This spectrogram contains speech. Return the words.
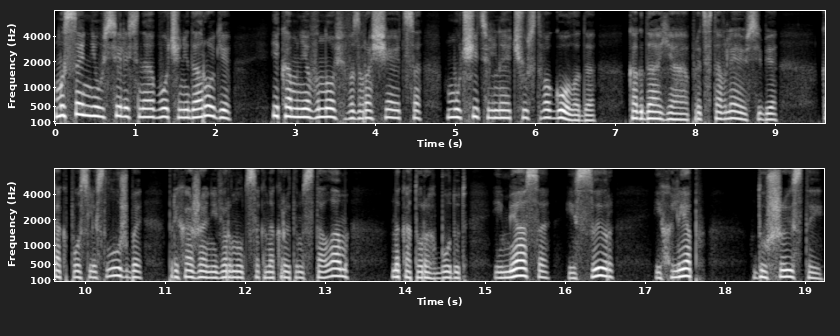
Мы с Энни уселись на обочине дороги, и ко мне вновь возвращается мучительное чувство голода, когда я представляю себе, как после службы прихожане вернутся к накрытым столам, на которых будут и мясо, и сыр, и хлеб, душистый,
